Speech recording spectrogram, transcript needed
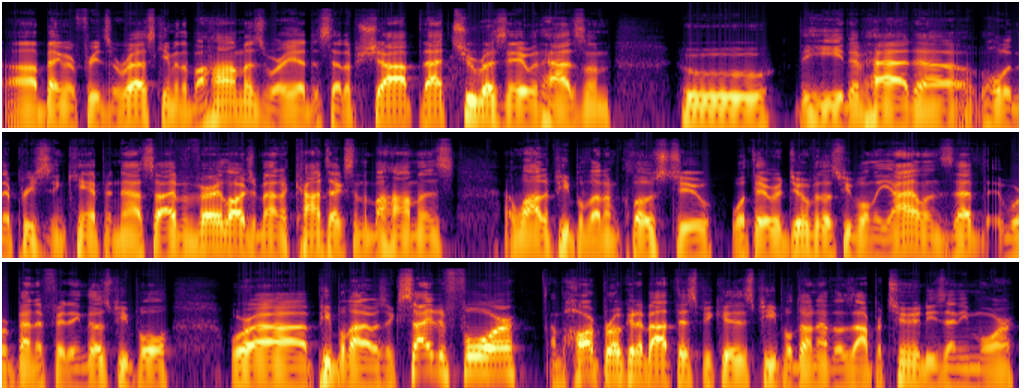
Uh, Bankman Fried's arrest came in the Bahamas where he had to set up shop. That too resonated with Haslem, who the Heat have had uh, holding their preseason camp in Nassau. I have a very large amount of contacts in the Bahamas. A lot of people that I'm close to. What they were doing for those people on the islands that were benefiting. Those people were uh, people that I was excited for. I'm heartbroken about this because people don't have those opportunities anymore.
